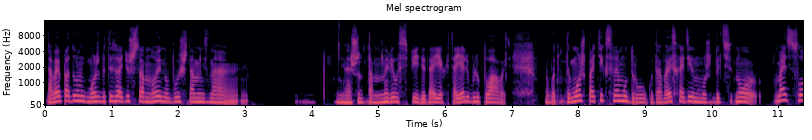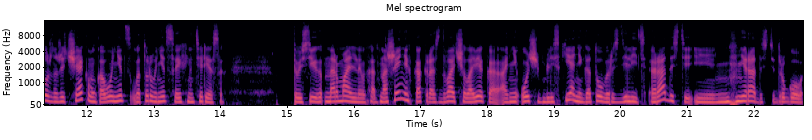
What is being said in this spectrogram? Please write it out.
Давай подумаем, может быть, ты зайдешь со мной, но будешь там, не знаю, не знаю, что там на велосипеде, да, ехать, а я люблю плавать. Вот, ты можешь пойти к своему другу, давай сходи, может быть, но, понимаете, сложно жить с человеком, у, кого нет, у которого нет своих интересов. То есть в нормальных отношениях как раз два человека, они очень близки, они готовы разделить радости и нерадости другого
